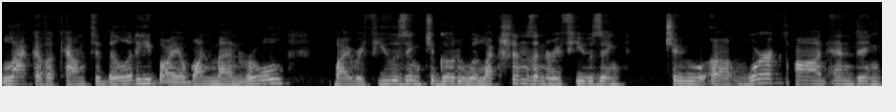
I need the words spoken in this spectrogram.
lack of accountability, by a one man rule, by refusing to go to elections and refusing to work on ending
